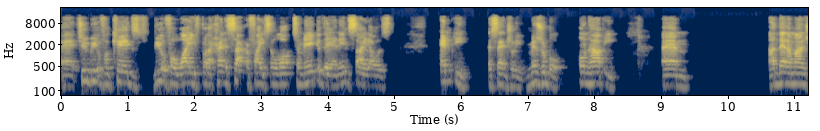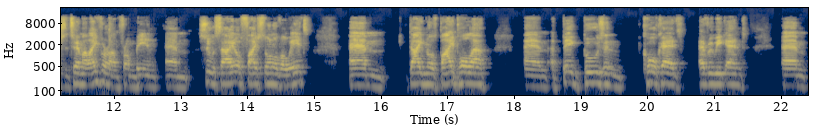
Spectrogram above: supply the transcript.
Uh, two beautiful kids, beautiful wife, but I kind of sacrificed a lot to make it there. And inside, I was empty, essentially, miserable, unhappy. Um, and then I managed to turn my life around from being um, suicidal, five stone overweight, um, diagnosed bipolar, um, a big booze and cokehead every weekend. Um,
